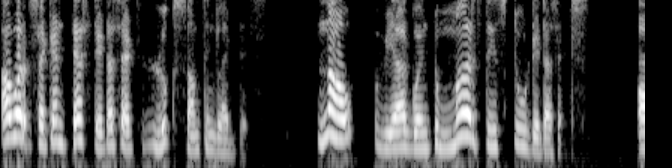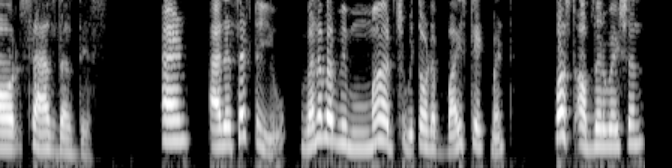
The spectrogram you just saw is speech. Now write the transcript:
our second test data set looks something like this. Now, we are going to merge these two data sets or SAS does this. And as I said to you, whenever we merge without a by statement, first observation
